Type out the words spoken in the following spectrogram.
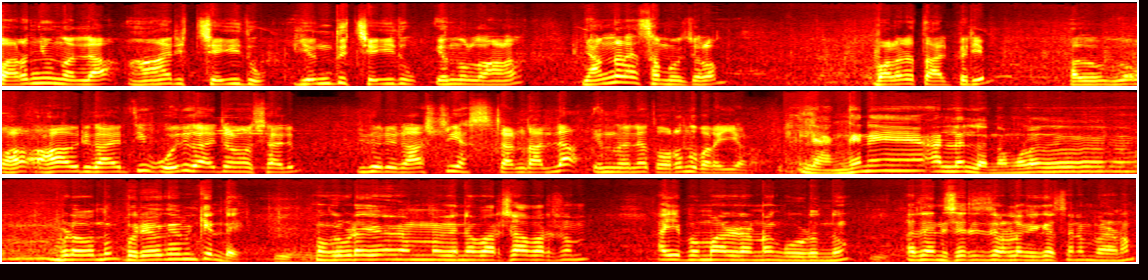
പറഞ്ഞു എന്നല്ല ആര് ചെയ്തു എന്ത് ചെയ്തു എന്നുള്ളതാണ് ഞങ്ങളെ സംബന്ധിച്ചോളം വളരെ താല്പര്യം. അത് ആ- ഒരു കാര്യത്തിൽ ഒരു കാരണവശാലും ഇതൊരു രാഷ്ട്രീയ സ്റ്റണ്ടല്ല എന്ന് തന്നെ തുറന്നു പറയുകയാണ്. ഇല്ല അങ്ങനെ അല്ലല്ലോ. നമ്മളത് ഇവിടെ ഒന്നും പുരോഗമിക്കണ്ടേ. നമുക്കിവിടെ ഇവിടെ പിന്നെ വർഷാവർഷം അയ്യപ്പന്മാരുടെ എണ്ണം കൂടുന്നു. അതനുസരിച്ചുള്ള വികസനം വേണം.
